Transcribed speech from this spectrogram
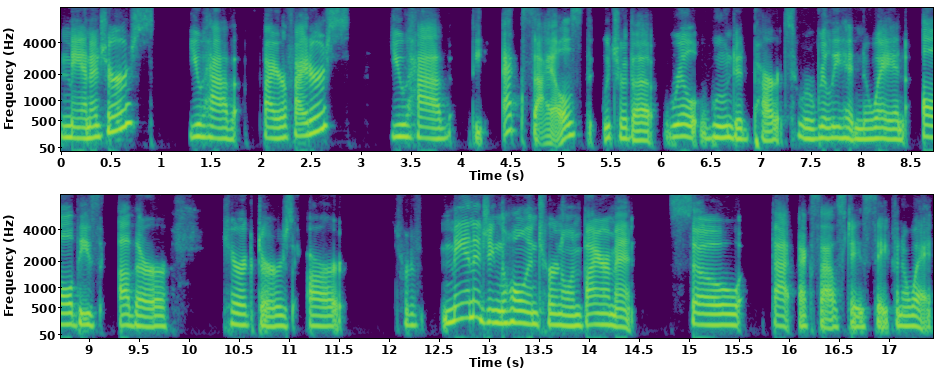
managers, you have firefighters, you have the exiles, which are the real wounded parts who are really hidden away, and all these other characters are sort of managing the whole internal environment so that exile stays safe and away.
